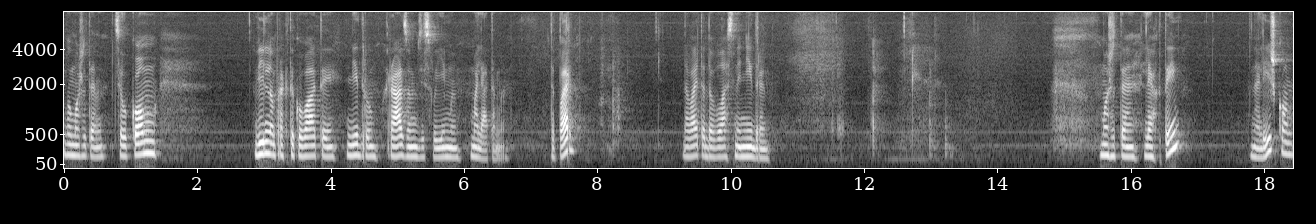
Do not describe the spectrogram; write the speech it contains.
ви можете цілком вільно практикувати нідру разом зі своїми малятами. Тепер давайте до власне нідри. Можете лягти на ліжко,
